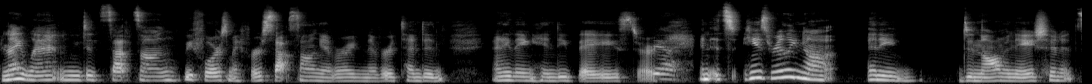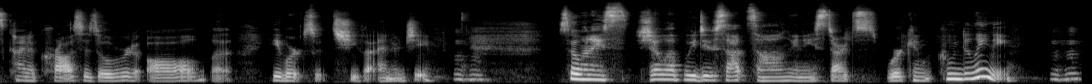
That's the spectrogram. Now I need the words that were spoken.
And I went and we did satsang before. It's my first satsang ever. I'd never attended anything Hindi based or Yeah. and it's he's really not any denomination. It's kind of crosses over to all, but he works with Shiva energy. Mhm. So I show up, we do satsang and he starts working with Kundalini. Mhm.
